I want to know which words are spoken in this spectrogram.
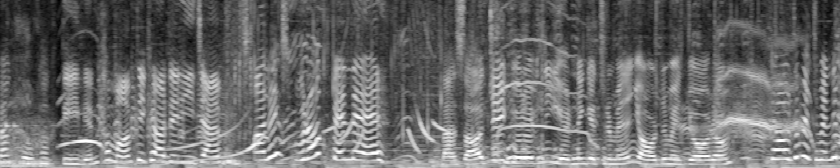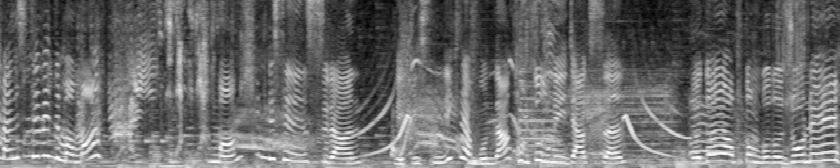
Ben korkak değilim. Tamam tekrar deneyeceğim. Alex bırak beni. Ben sadece görevini yerine getirmene yardım ediyorum. Yardım etmeni ben istemedim ama. Tamam şimdi senin sıran. Ve kesinlikle bundan kurtulmayacaksın. Neden yaptın bunu Jolie?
